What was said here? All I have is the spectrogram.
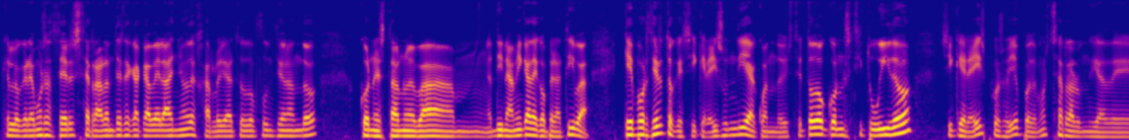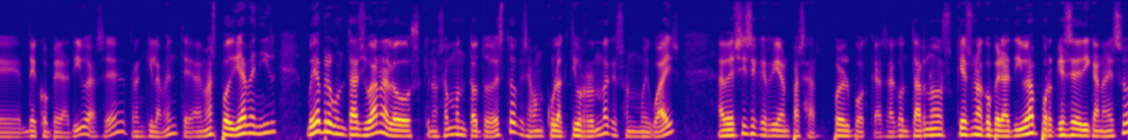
que lo queremos hacer es cerrar antes de que acabe el año, dejarlo ya todo funcionando con esta nueva mm, dinámica de cooperativa. Que por cierto, que si queréis un día, cuando esté todo constituido, si queréis, pues oye, podemos charlar un día de, de cooperativas, ¿eh? tranquilamente. Además, podría venir, voy a preguntar, Joan, a los que nos han montado todo esto, que se llaman Colactiu Ronda, que son muy guays, a ver si se querrían pasar por el podcast, a contarnos qué es una cooperativa, por qué se dedican a eso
